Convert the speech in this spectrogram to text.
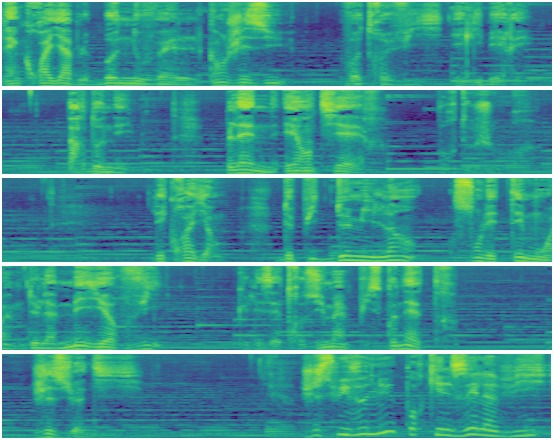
l'incroyable bonne nouvelle quand Jésus, votre vie est libérée, pardonnée, pleine et entière pour toujours. Les croyants, depuis 2000 ans, sont les témoins de la meilleure vie que les êtres humains puissent connaître. Jésus a dit Je suis venu pour qu'ils aient la vie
